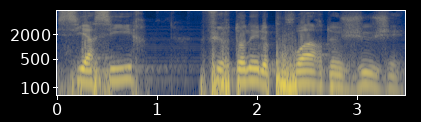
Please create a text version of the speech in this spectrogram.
s'y assirent furent donnés le pouvoir de juger.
